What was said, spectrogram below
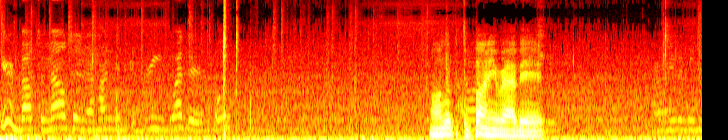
You're about to melt in a hundred degree weather, boy. Oh, look at the bunny even need to touch rabbit. I don't even need to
